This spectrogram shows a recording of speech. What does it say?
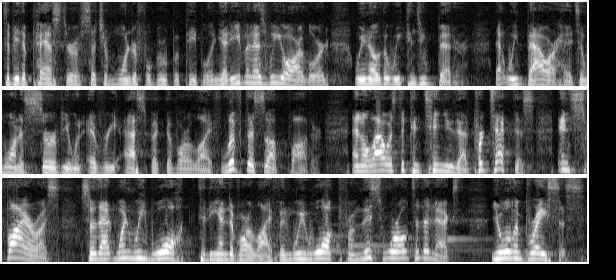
to be the pastor of such a wonderful group of people. And yet, even as we are, Lord, we know that we can do better, that we bow our heads and want to serve you in every aspect of our life. Lift us up, Father, and allow us to continue that. Protect us, inspire us, so that when we walk to the end of our life and we walk from this world to the next, you will embrace us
